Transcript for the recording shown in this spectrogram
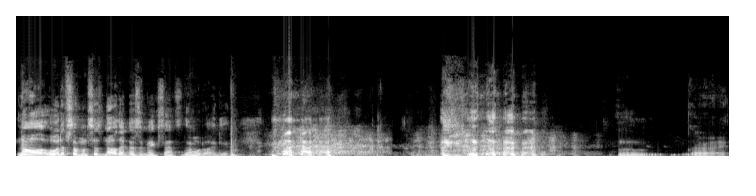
No, what if someone says, no, that doesn't make sense? Then what do I do? hmm, all right.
